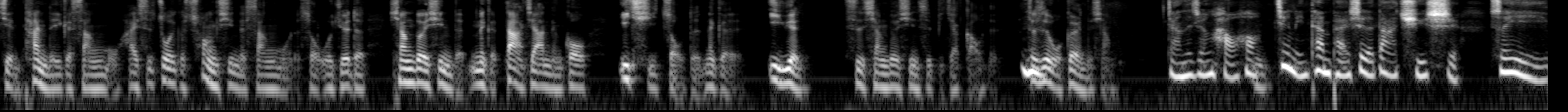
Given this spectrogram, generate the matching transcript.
减碳的一个商模，还是做一个创新的商模的时候，我觉得相对性的那个大家能够一起走的那个意愿是相对性是比较高的，这是我个人的想法。讲得真好哈！近零碳排是个大趋势，所以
